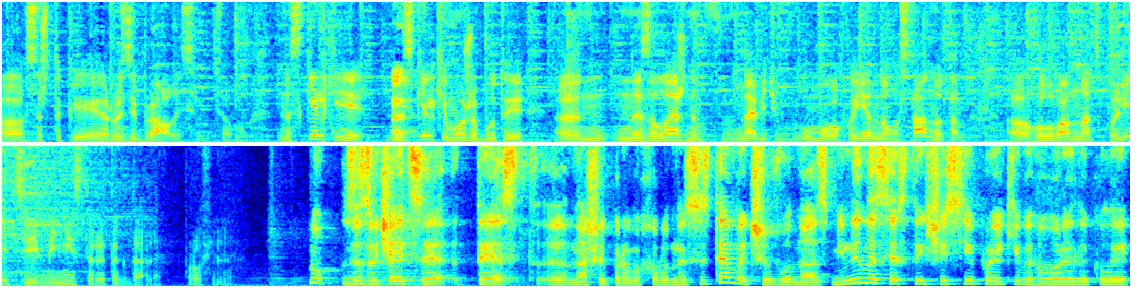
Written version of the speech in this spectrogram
е, все ж таки розібралися в цьому? Наскільки наскільки може бути е, незалежним навіть в умовах воєнного стану, там е, голова нацполіції, міністр і так далі, профільний? Ну, зазвичай це тест е, нашої правоохоронної системи, чи вона змінилася з тих часів, про які ви говорили, коли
